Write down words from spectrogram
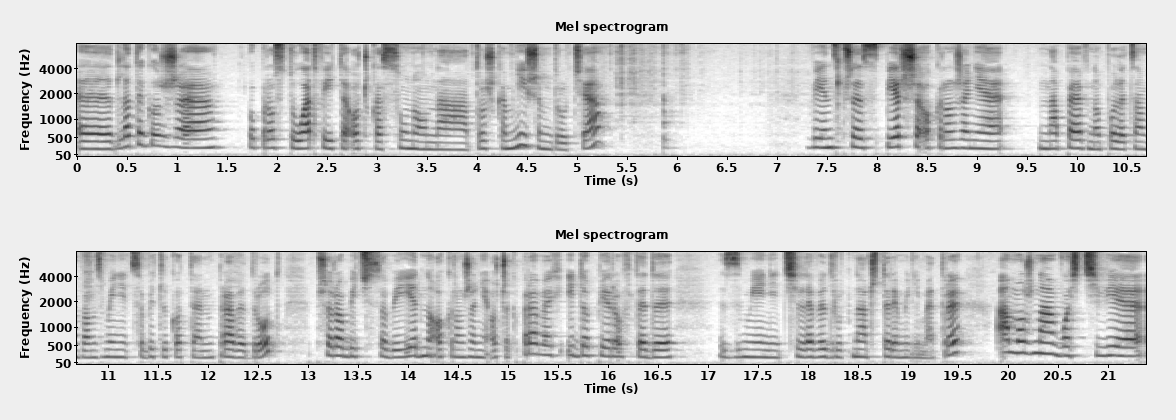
e, dlatego że po prostu łatwiej te oczka suną na troszkę mniejszym drucie. Więc przez pierwsze okrążenie na pewno polecam Wam zmienić sobie tylko ten prawy drut, przerobić sobie jedno okrążenie oczek prawych i dopiero wtedy zmienić lewy drut na 4 mm, a można właściwie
